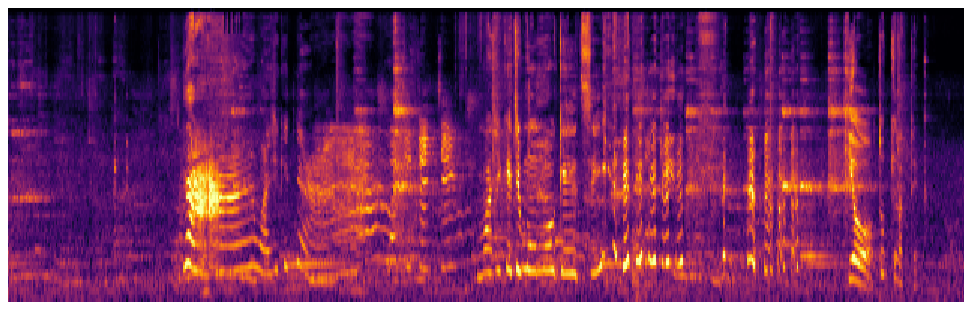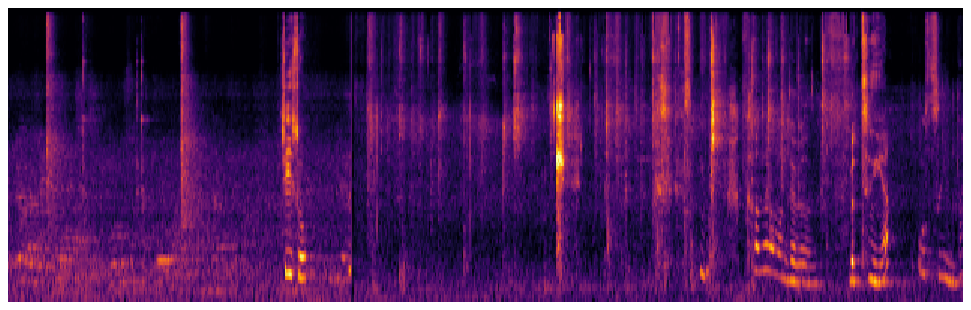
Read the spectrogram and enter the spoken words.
음. 야, 맛있겠냐? 맛있겠지? 맛있겠지, 못 먹겠지? 귀여워. 토끼 같아. 취소. 카메라만 되면 몇 층이야? 5승인가?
